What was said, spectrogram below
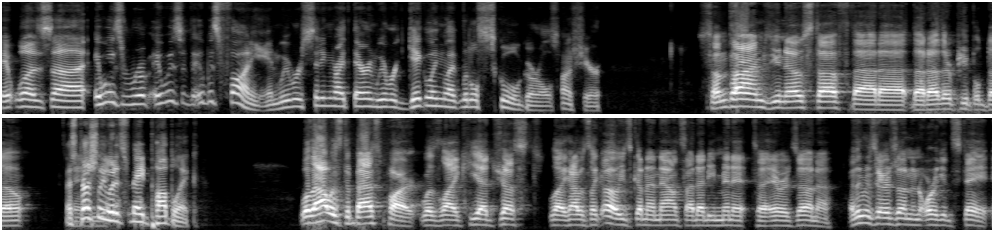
It was uh it was it was it was funny, and we were sitting right there and we were giggling like little schoolgirls, huh, Scheer? Sometimes you know stuff that uh that other people don't. Especially and, when it's made public. Well, that was the best part. Was like he had just like I was like, oh, he's going to announce that any minute to Arizona. I think it was Arizona and Oregon State,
